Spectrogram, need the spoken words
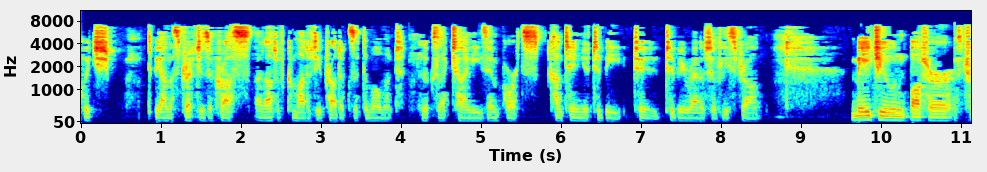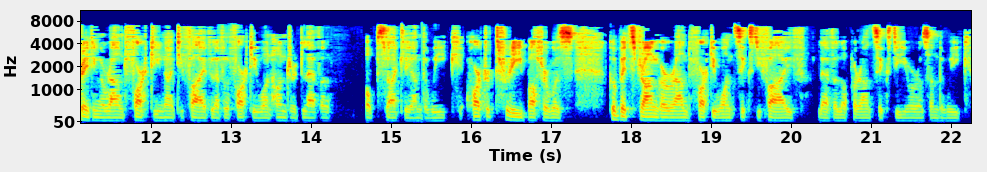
which to be honest, stretches across a lot of commodity products at the moment. Looks like Chinese imports continue to be to, to be relatively strong. May June butter is trading around 40.95 level, 4100 level up slightly on the week. Quarter three butter was a good bit stronger around 41.65 level, up around 60 euros on the week.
